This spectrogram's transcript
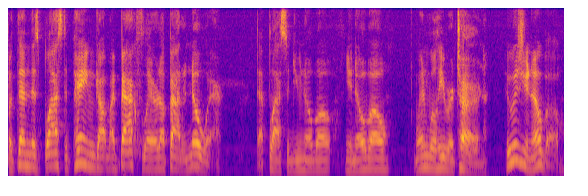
but then this blasted pain got my back flared up out of nowhere. That blasted Yunobo. Yunobo? When will he return? Who is Yunobo?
